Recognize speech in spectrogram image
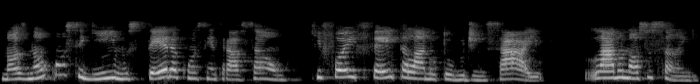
nós não conseguimos ter a concentração que foi feita lá no tubo de ensaio, lá no nosso sangue.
